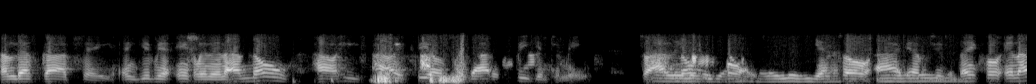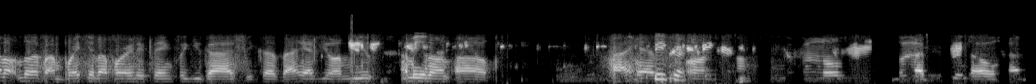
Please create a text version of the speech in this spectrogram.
unless God say and give me an inkling, and I know how he how it feels when God is speaking to me. So I know His voice. And so I am just thankful, and I don't know if I'm breaking up or anything for you guys because I have you on mute. I mean on uh, I have Speaker. you on phone, but you know I'm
